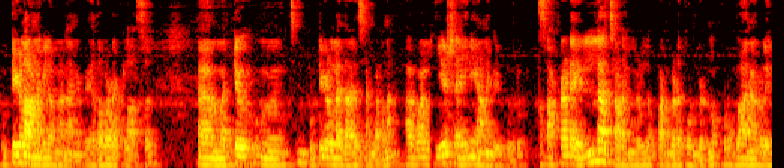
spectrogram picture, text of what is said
കുട്ടികളാണെങ്കിലും അങ്ങനെ വേദപാഠ ക്ലാസ് മറ്റ് കുട്ടികളുടേതായ സംഘടന അതുപോലെ ഈ ഷൈനി ആണെങ്കിൽ പോലും സഭയുടെ എല്ലാ ചടങ്ങുകളിലും പങ്കെടുത്തുകൊണ്ടിരുന്നു കുർബാനകളിൽ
